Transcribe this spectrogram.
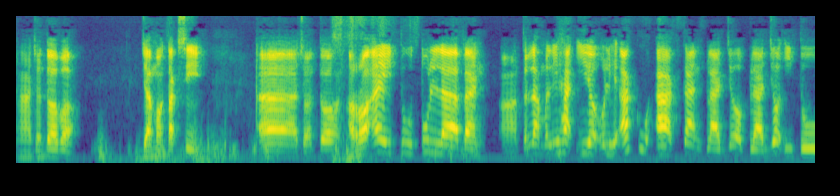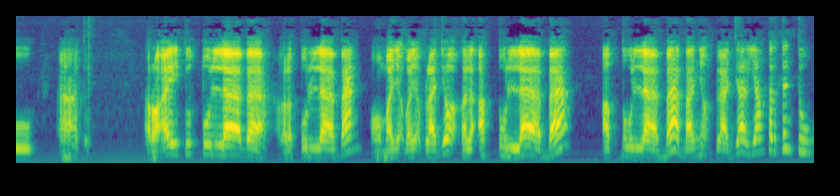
Ha, contoh apa? Jamak taksir. Ha, contoh, Ra'aitu tullaban. Ha, telah melihat ia oleh aku akan pelajar-pelajar itu. Ha, tu. Ra'aitu tullaba. Kalau tullaban, oh, banyak-banyak pelajar. Kalau at-tullaba, at-tullaba banyak pelajar yang tertentu.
